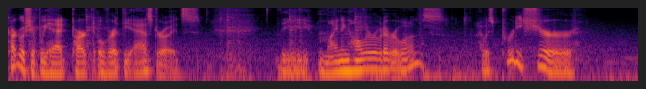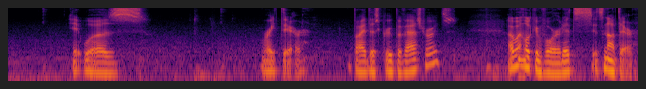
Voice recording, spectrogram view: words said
cargo ship we had parked over at the asteroids. The mining hauler or whatever it was. I was pretty sure it was right there by this group of asteroids. I went looking for it. It's it's not there.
